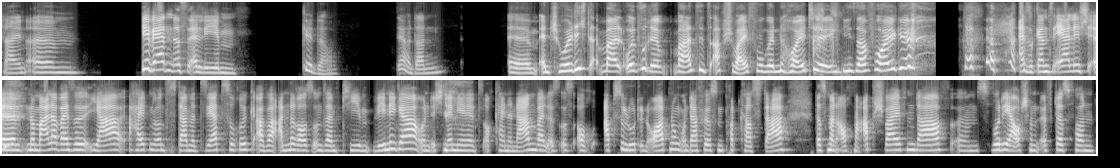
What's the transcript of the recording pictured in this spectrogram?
Nein, ähm, wir werden es erleben. Genau. Ja, und dann ähm, entschuldigt mal unsere Wahnsinnsabschweifungen heute in dieser Folge. Also ganz ehrlich, äh, normalerweise ja, halten wir uns damit sehr zurück, aber andere aus unserem Team weniger. Und ich nenne jetzt auch keine Namen, weil es ist auch absolut in Ordnung und dafür ist ein Podcast da, dass man auch mal abschweifen darf. Ähm, es wurde ja auch schon öfters von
